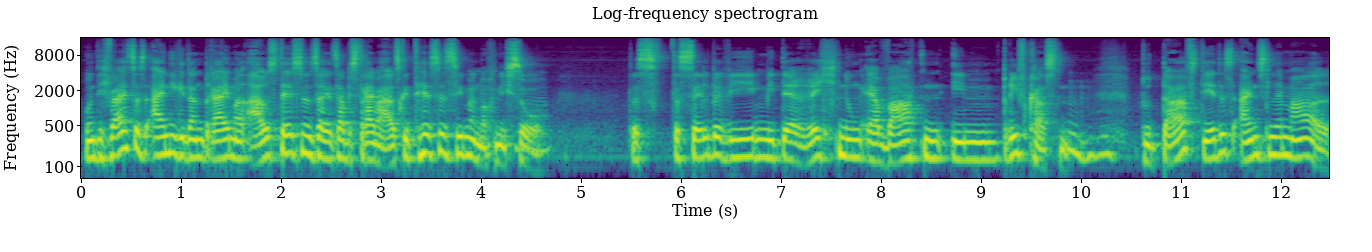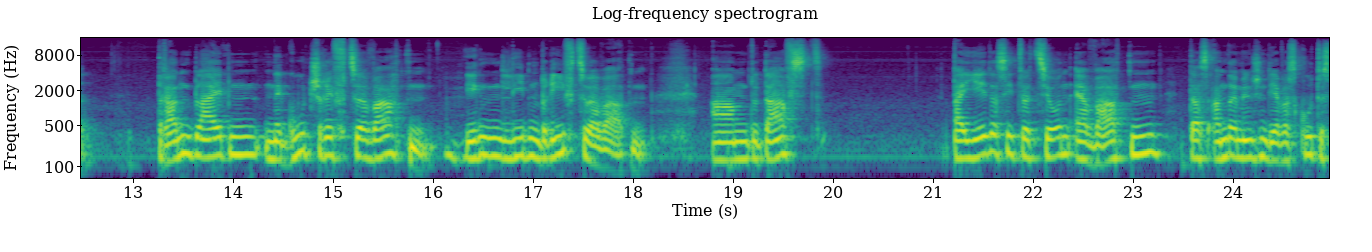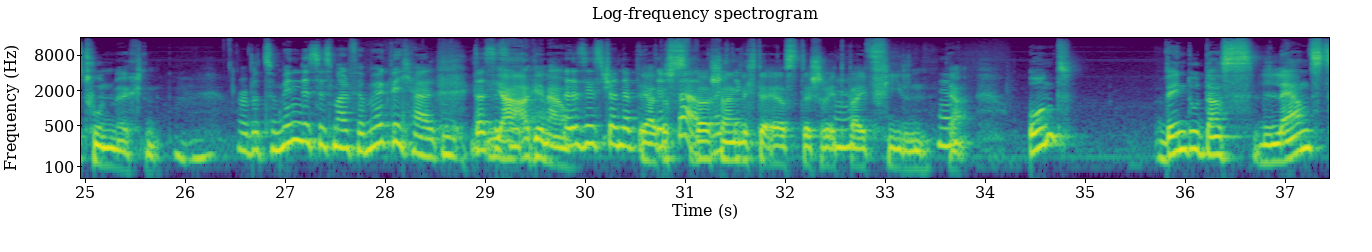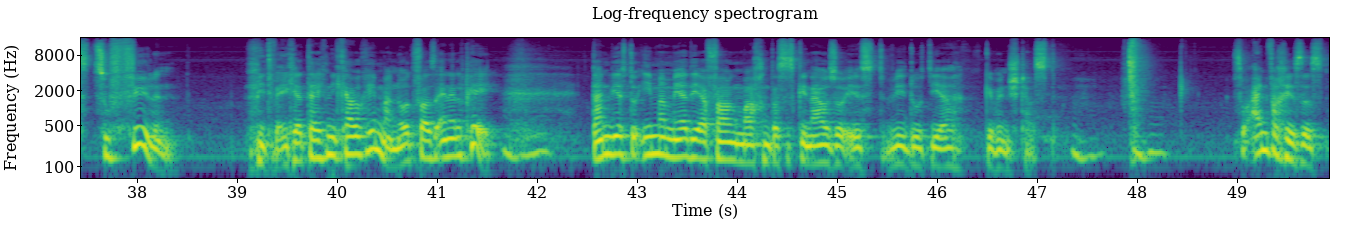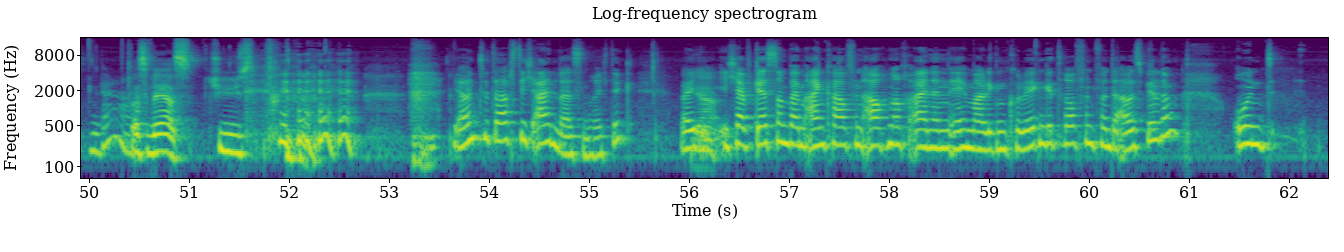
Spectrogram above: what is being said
Und ich weiß, dass einige dann dreimal austesten und sagen, jetzt habe ich es dreimal ausgetestet, ist immer noch nicht so. Das dasselbe wie mit der Rechnung erwarten im Briefkasten. Du darfst jedes einzelne Mal dranbleiben, eine Gutschrift zu erwarten, irgendeinen lieben Brief zu erwarten. Ähm, du darfst bei jeder Situation erwarten, dass andere Menschen dir was Gutes tun möchten. Oder zumindest es mal für möglich halten. Das Ja, ist, genau. Das ist schon der, Ja, der das Start. ist wahrscheinlich richtig? der erste Schritt bei vielen. Ja. Und wenn du das lernst zu fühlen, mit welcher Technik auch immer, notfalls NLP, dann wirst du immer mehr die Erfahrung machen, dass es genauso ist, wie du dir gewünscht hast. So einfach ist es. Ja. Das wär's. Tschüss. Ja, und du darfst dich einlassen, richtig? Weil Ja. ich habe gestern beim Einkaufen auch noch einen ehemaligen Kollegen getroffen von der Ausbildung und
